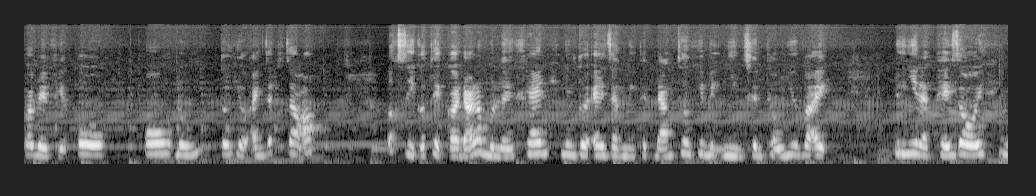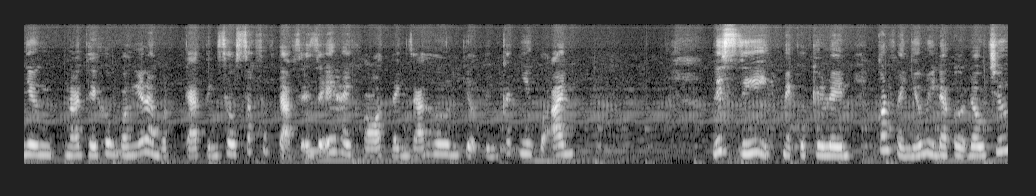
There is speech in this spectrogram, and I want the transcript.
quay về phía cô. Ô, đúng, tôi hiểu anh rất rõ. Ước gì có thể coi đó là một lời khen, nhưng tôi e rằng mình thật đáng thương khi bị nhìn xuyên thấu như vậy. Tuy nhiên là thế rồi, nhưng nói thế không có nghĩa là một cá tính sâu sắc phức tạp sẽ dễ hay khó đánh giá hơn kiểu tính cách như của anh. Lizzie, mẹ cô kêu lên, con phải nhớ mình đang ở đâu chứ,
